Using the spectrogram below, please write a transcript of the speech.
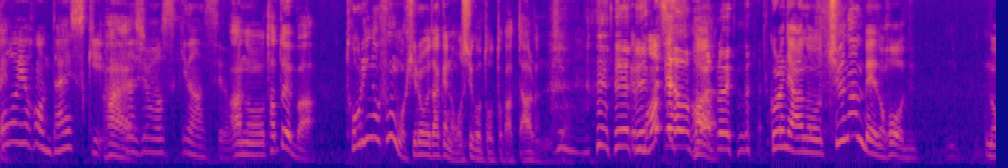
そういう本大好き、はい。私も好きなんですよ。あの例えば鳥の糞を拾うだけのお仕事とかってあるんですよ。めっちゃおもろいな、これねあの中南米の方の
